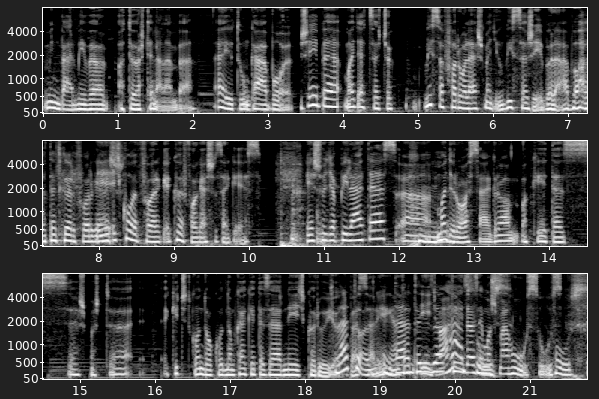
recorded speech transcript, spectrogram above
mint bármivel a történelemben. Eljutunk A-ból zsébe, majd egyszer csak visszafarolás, megyünk vissza zséből A-ba. Tehát körforgás. Egy körforgás, körforgás az egész. És hogy a Pilates hmm. Magyarországra a 2000, most egy kicsit gondolkodnom kell, 2004 körül jött Látod? be szerintem. Igen, tehát, Így van, hát azért most már 20-20. 20.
